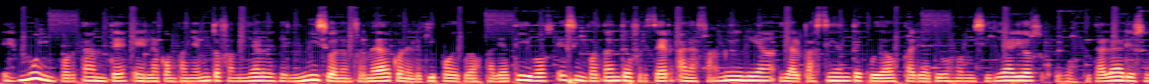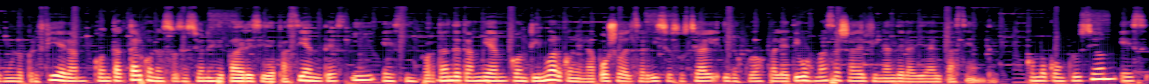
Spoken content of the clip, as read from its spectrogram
Es muy importante el acompañamiento familiar desde el inicio de la enfermedad con el equipo de cuidados paliativos. Es importante ofrecer a la familia y al paciente cuidados paliativos domiciliarios u hospitalarios según lo prefieran. Contactar con asociaciones de padres y de pacientes. Y es importante también continuar con el apoyo del servicio social y los cuidados paliativos más allá del final de la vida del paciente. Como conclusión, es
